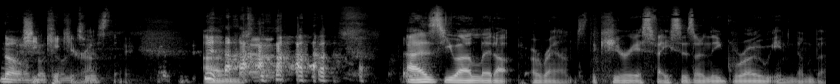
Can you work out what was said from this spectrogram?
No, She'd kick your to. ass though. Um, as you are led up around, the curious faces only grow in number,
